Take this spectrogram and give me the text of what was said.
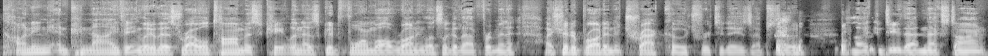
cunning and conniving. Look at this, Raul Thomas. Kaitlin has good form while running. Let's look at that for a minute. I should have brought in a track coach for today's episode. uh, I can do that next time.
